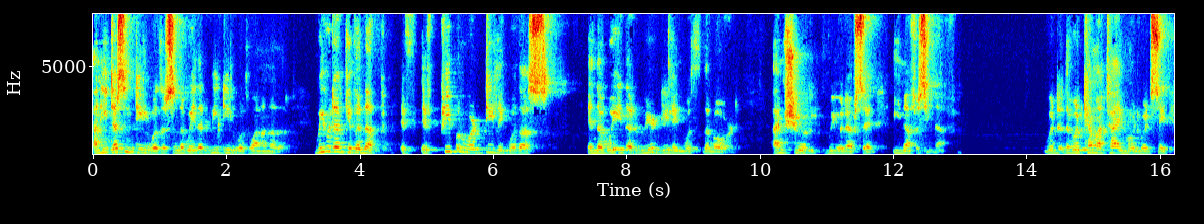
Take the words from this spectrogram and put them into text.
And he doesn't deal with us in the way that we deal with one another. We would have given up if, if people were dealing with us in the way that we're dealing with the Lord. I'm sure we would have said, enough is enough. Would, there would come a time when we would say,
